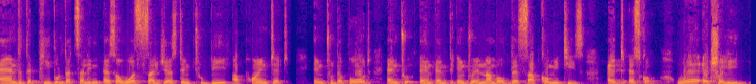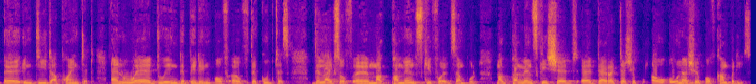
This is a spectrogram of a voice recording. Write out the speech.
and the people that Salim Essa was suggesting to be appointed into the board and to and, and into a number of the subcommittees at Eskom were actually uh, indeed appointed and were doing the bidding of, of the Guptas. The likes of uh, Mark Pamensky, for example. Mark Pamensky shared uh, directorship or ownership of companies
